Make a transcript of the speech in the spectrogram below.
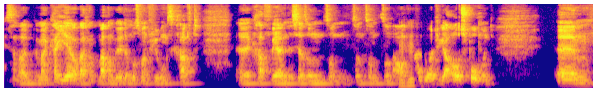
ich sag mal, wenn man Karriere machen will, dann muss man Führungskraft äh, Kraft werden, ist ja so ein, so ein, so ein, so ein, so ein mhm. anläufiger Ausspruch. Und ähm,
